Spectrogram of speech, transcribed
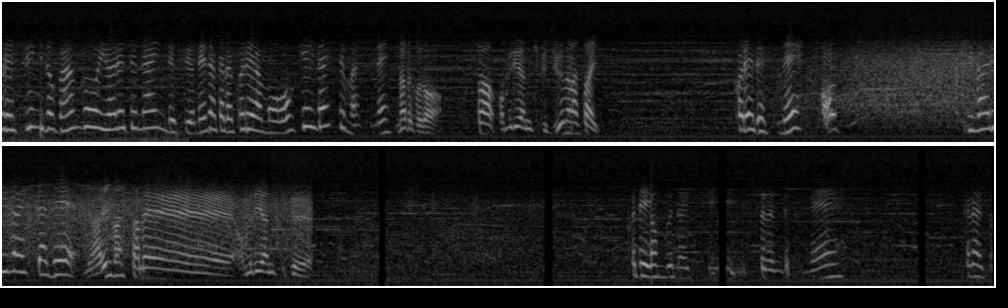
これスイングの番号を言われてないんですよね。だからこれはもう OK 出してますね。なるほど。さあ、オミリアンチク17歳。これですね。決まりましたね。やりましたね。オミリアンチク。これ4分の1するんですね。から前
